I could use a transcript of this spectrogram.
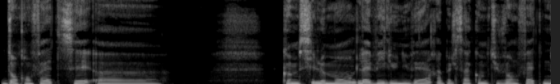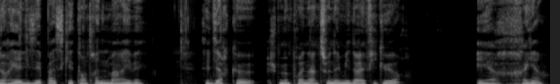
Donc en fait, c'est euh, comme si le monde, la vie, l'univers, appelle ça comme tu veux en fait, ne réalisait pas ce qui est en train de m'arriver. C'est-à-dire que je me prenais un tsunami dans la figure et rien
